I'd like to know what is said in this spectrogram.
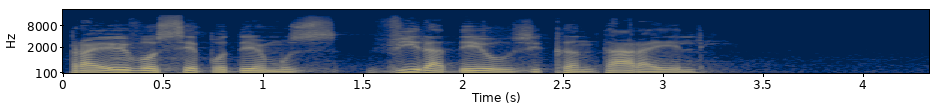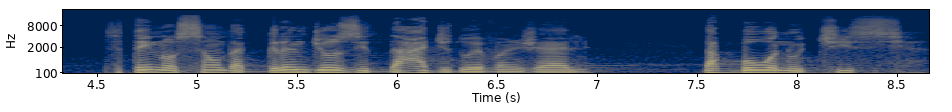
para eu e você podermos vir a Deus e cantar a Ele? Você tem noção da grandiosidade do Evangelho, da boa notícia?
